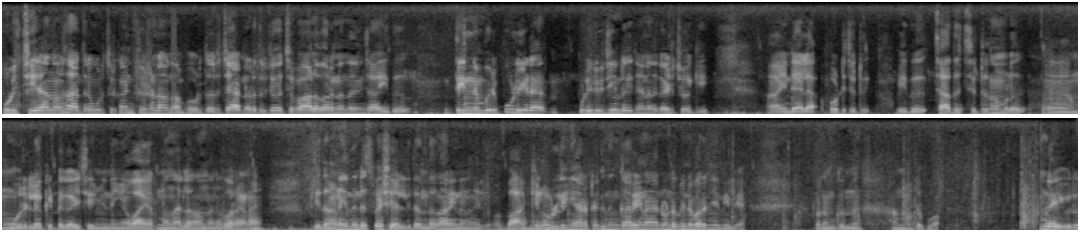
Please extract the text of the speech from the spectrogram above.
പുളിച്ചീര എന്ന് പറഞ്ഞ സാധനത്തിനെ കുറിച്ചൊരു കൺഫ്യൂഷൻ ഉണ്ടായിരുന്നു. അപ്പോൾ ഇവിടുത്തെ ഒരു ചേട്ടന്റെ അടുത്ത് ചോദിച്ചപ്പോൾ ആൾ പറഞ്ഞതെന്ന് വെച്ചാൽ ഇത് തിന്നുമ്പോൾ ഒരു പുളിയുടെ പുളി രുചിയുണ്ട്. ഞാനത് കഴിച്ചു നോക്കി. അതിന്റെ ഇല പൊട്ടിച്ചിട്ട്. ഇത് ചതച്ചിട്ട് നമ്മൾ മോരിലൊക്കെ ഇട്ട് കഴിച്ച് കഴിഞ്ഞിട്ടുണ്ടെങ്കിൽ വയറിന് നല്ലതാണെന്ന് തന്നെ പറയണേ. ഇതാണ് ഇതിന്റെ സ്പെഷ്യാലിറ്റി ഇതെന്താണെന്ന് അറിയണമെന്നില്ല അപ്പോൾ ബാക്കിയുള്ള ഉള്ളി ഞാറട്ടൊക്കെ നിങ്ങൾക്ക് അറിയണതുകൊണ്ട് പിന്നെ പറഞ്ഞു തന്നില്ലേ അപ്പോൾ നമുക്കൊന്ന് അങ്ങോട്ട് പോവാം. നമ്മളേ ഒരു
